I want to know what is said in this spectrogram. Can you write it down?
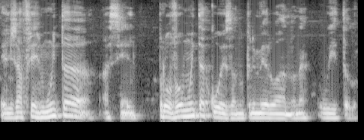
Ele já fez muita, assim, ele provou muita coisa no primeiro ano, né? O Ítalo.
